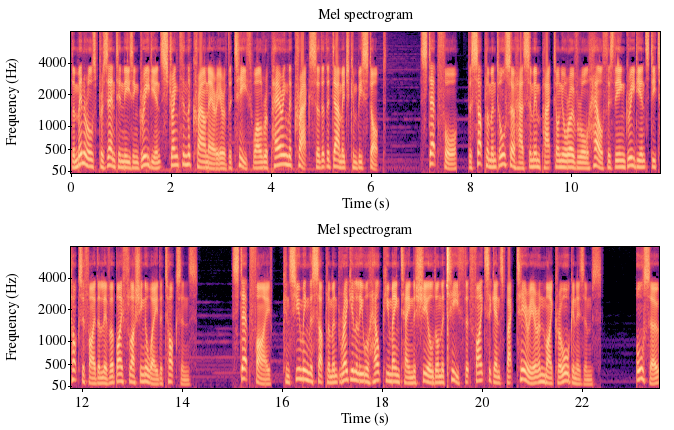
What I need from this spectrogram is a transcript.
The minerals present in these ingredients strengthen the crown area of the teeth while repairing the cracks so that the damage can be stopped. Step 4. The supplement also has some impact on your overall health as the ingredients detoxify the liver by flushing away the toxins. Step 5. consuming the supplement regularly will help you maintain the shield on the teeth that fights against bacteria and microorganisms. Also,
